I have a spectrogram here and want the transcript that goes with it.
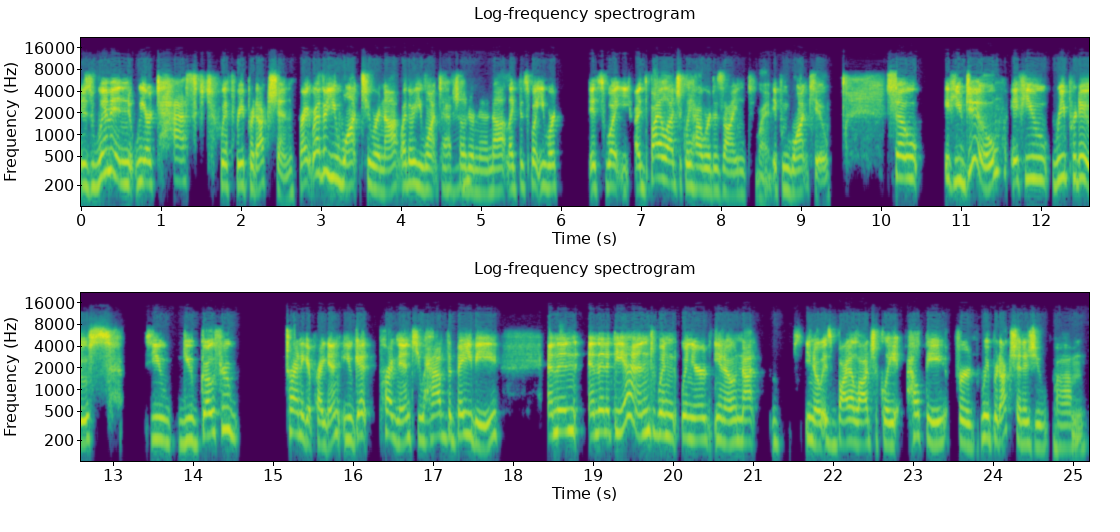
is women, we are tasked with reproduction, right? Whether you want to or not, whether you want to have mm-hmm. children or not, like that's what you were, it's what, you, it's biologically how we're designed right. if we want to. So if you do, if you reproduce, you, you go through trying to get pregnant, you get pregnant, you have the baby, and then and then at the end when when you're you know not you know is biologically healthy for reproduction as you um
